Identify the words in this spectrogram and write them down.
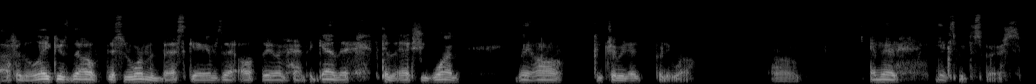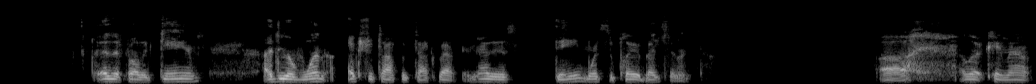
Uh, for the Lakers, though, this was one of the best games that all three of them had together because they actually won. They all contributed pretty well. Um, and then Knicks beat the Spurs. As for all the games, I do have one extra topic to talk about, and that is Dame wants to play with Ben Simmons uh, alert came out.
